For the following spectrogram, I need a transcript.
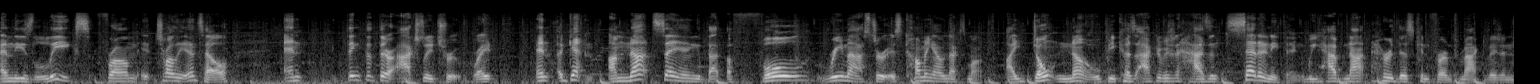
and these leaks from Charlie Intel and think that they're actually true, right? And again, I'm not saying that a full remaster is coming out next month. I don't know because Activision hasn't said anything. We have not heard this confirmed from Activision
